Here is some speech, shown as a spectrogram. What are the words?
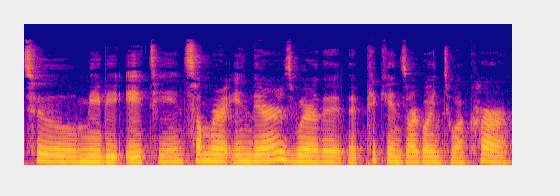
to maybe 18. Somewhere in there is where the, the pickings are going to occur.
